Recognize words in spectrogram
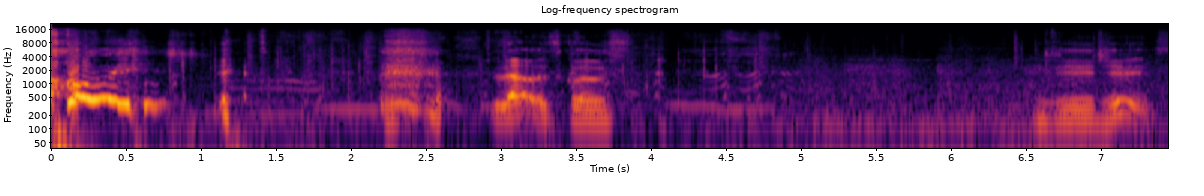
Holy shit. that was close. GG's.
